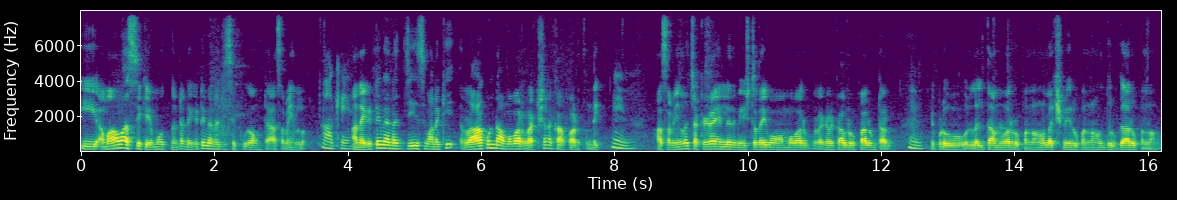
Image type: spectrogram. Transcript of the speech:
ఈ అమావాస్యకి ఏమవుతుందంటే నెగిటివ్ ఎనర్జీస్ ఎక్కువగా ఉంటాయి ఆ సమయంలో. ఆ నెగిటివ్ ఎనర్జీస్ మనకి రాకుండా అమ్మవారి రక్షణ కాపాడుతుంది. ఆ సమయంలో చక్కగా ఏం లేదు మీ ఇష్టదైవం అమ్మవారు రకరకాల రూపాలు ఉంటారు. ఇప్పుడు లలిత అమ్మవారి రూపంలోనూ లక్ష్మీ రూపంలోనూ దుర్గా రూపంలోనూ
